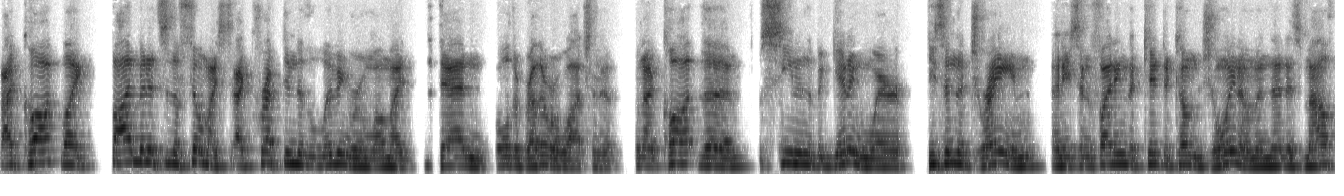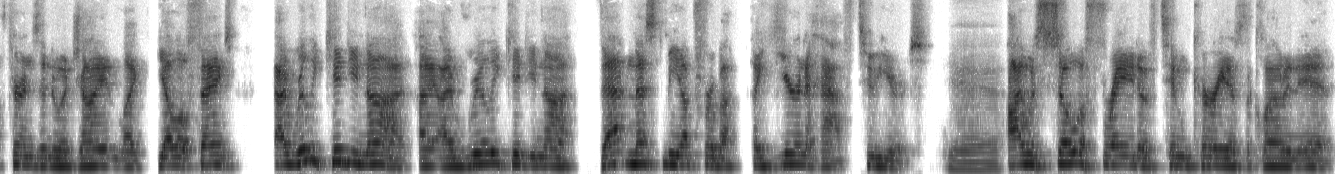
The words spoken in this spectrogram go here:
I caught like five minutes of the film. I, I crept into the living room while my dad and older brother were watching it. And I caught the scene in the beginning where he's in the drain and he's inviting the kid to come join him. And then his mouth turns into a giant, like yellow fangs. I really kid you not. I, I really kid you not. That messed me up for about a year and a half, two years. Yeah. I was so afraid of Tim Curry as the clown in it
